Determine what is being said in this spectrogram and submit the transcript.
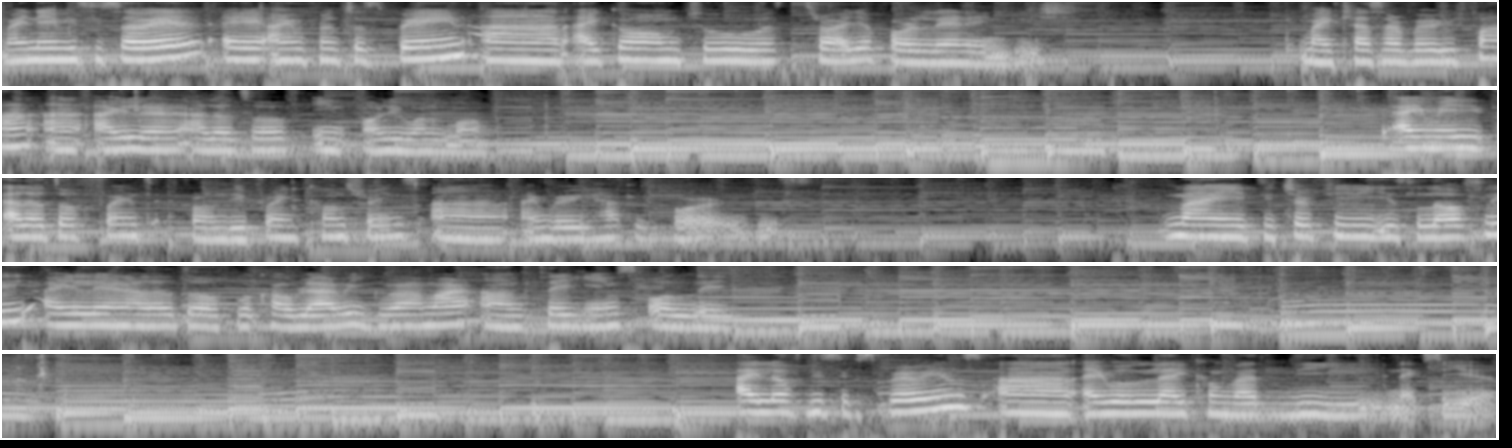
My name is Isabel. Uh, I'm from Spain and I come to Australia for learn English. My classes are very fun and I learn a lot of in only one month. I made a lot of friends from different countries and I'm very happy for this. My teacher Phoebe is lovely. I learn a lot of vocabulary, grammar and play games all day. I love this experience and I will like come back the next year.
